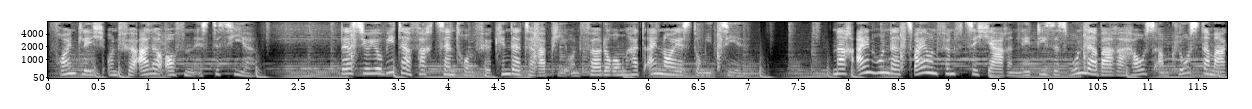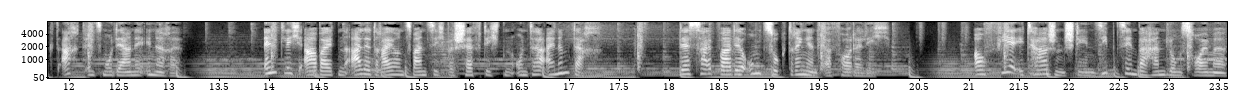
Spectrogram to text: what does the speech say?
freundlich und für alle offen ist es hier. Das Jojovita Fachzentrum für Kindertherapie und Förderung hat ein neues Domizil. Nach 152 Jahren lädt dieses wunderbare Haus am Klostermarkt 8 ins moderne Innere. Endlich arbeiten alle 23 Beschäftigten unter einem Dach. Deshalb war der Umzug dringend erforderlich. Auf vier Etagen stehen 17 Behandlungsräume,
